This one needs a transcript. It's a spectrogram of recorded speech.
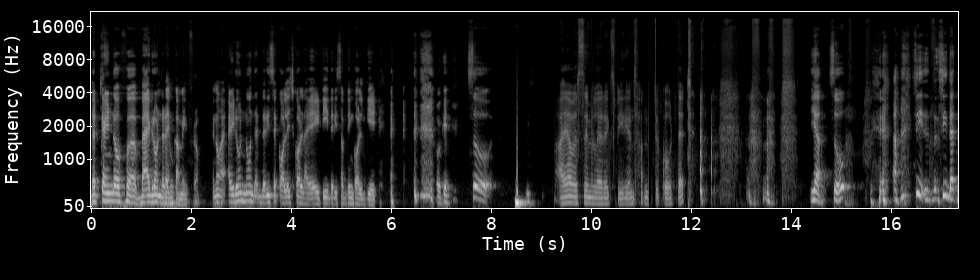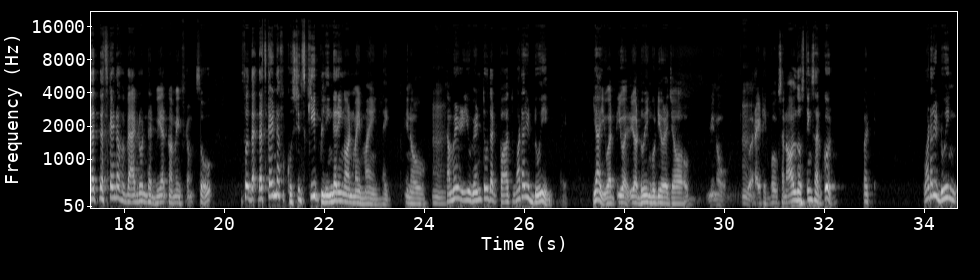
That kind of uh, background that i'm coming from. You know I, I don't know that there is a college called iit there is something called gate. Okay so I have a similar experience on to quote that. yeah so see see that, that that's kind of a background that we are coming from. So so that, that's kind of questions keep lingering on my mind like you know Mm. Tamil, you went to that path what are you doing like, yeah you are you are you are doing good your job you know you are Mm. writing books and all those things are good but what are you doing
